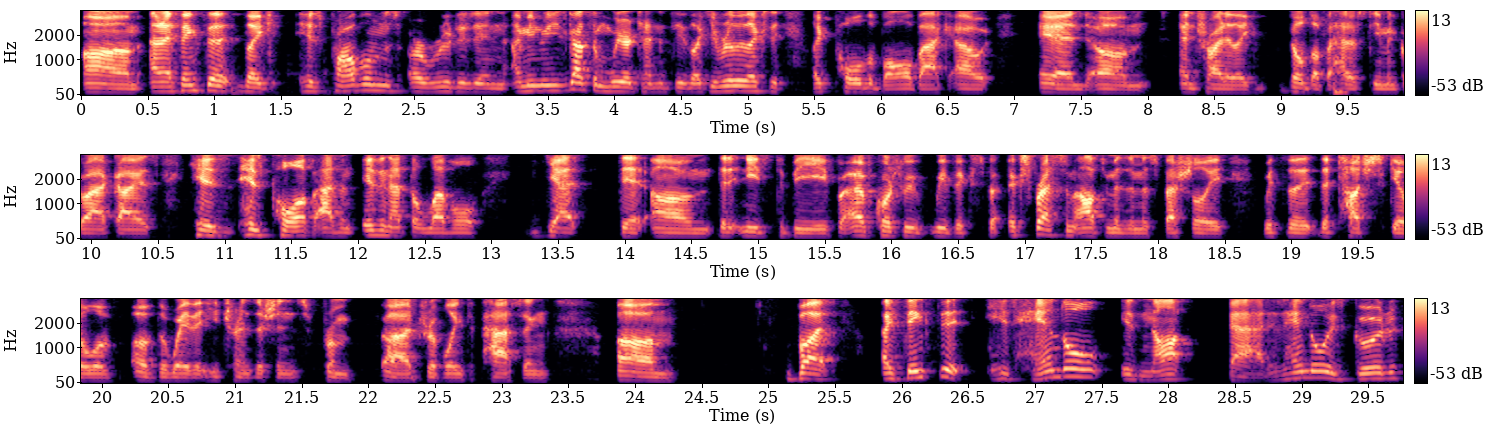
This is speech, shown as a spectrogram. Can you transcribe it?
Um, and I think that like his problems are rooted in. I mean, he's got some weird tendencies. Like he really likes to like pull the ball back out and um and try to like build up ahead of steam and go at guys. His his pull up as an isn't at the level yet that um that it needs to be. But of course, we've we've exp- expressed some optimism, especially with the the touch skill of of the way that he transitions from uh, dribbling to passing. Um, but I think that his handle is not bad. His handle is good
